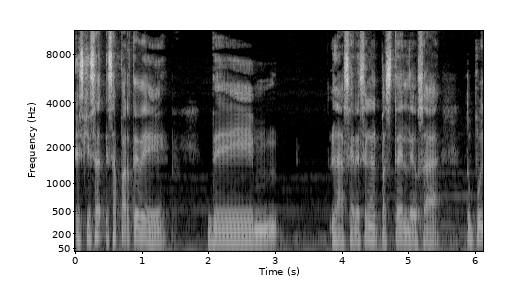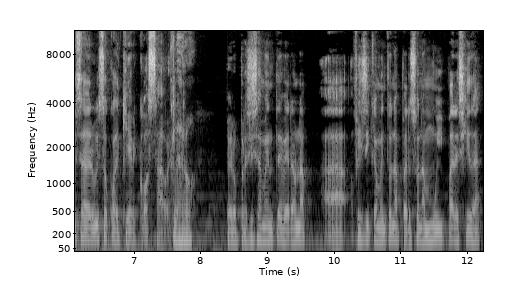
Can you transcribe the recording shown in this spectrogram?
Es que esa, esa parte de. de. La cereza en el pastel, de, o sea, tú pudiste haber visto cualquier cosa, güey. Claro. Pero precisamente ver a una. a- físicamente una persona muy parecida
